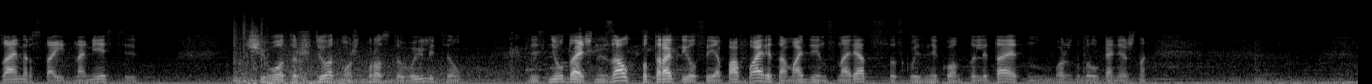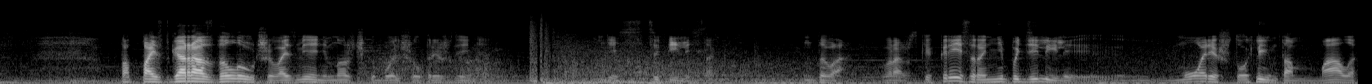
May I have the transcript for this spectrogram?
замер, стоит на месте, чего-то ждет, может просто вылетел. Здесь неудачный залп, поторопился я по фаре, там один снаряд со сквозняком залетает, ну, можно было, конечно, попасть гораздо лучше, возьми немножечко больше упреждения. Здесь сцепились так два вражеских крейсера не поделили море, что ли, им там мало.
